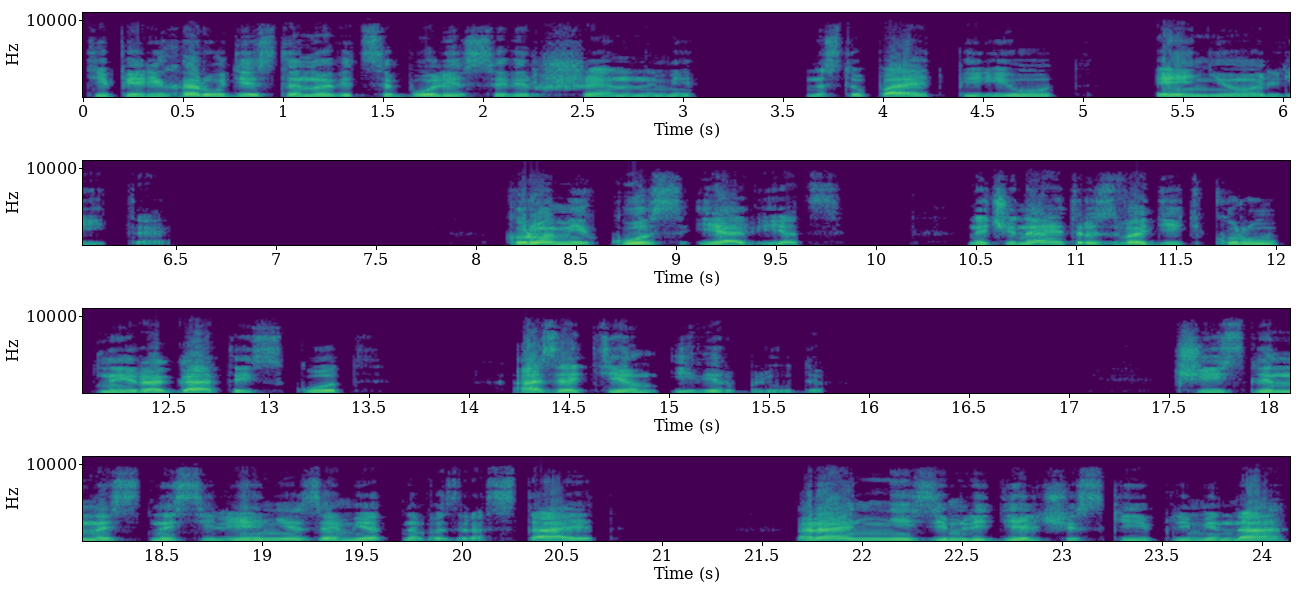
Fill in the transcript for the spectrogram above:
Теперь их орудия становятся более совершенными. Наступает период эниолита кроме коз и овец, начинает разводить крупный рогатый скот, а затем и верблюдов. Численность населения заметно возрастает, ранние земледельческие племена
